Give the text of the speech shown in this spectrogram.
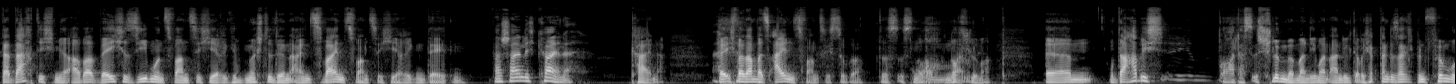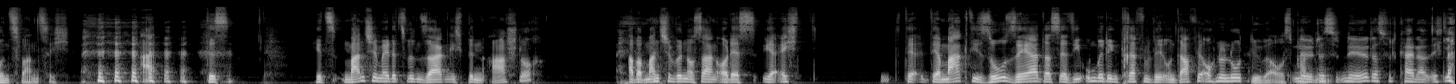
da dachte ich mir aber, welche 27-Jährige möchte denn einen 22-Jährigen daten? Wahrscheinlich keine. Keine. Ich war damals 21 sogar. Das ist noch, Oh noch schlimmer. Ähm, und da habe ich, boah, das ist schlimm, wenn man jemanden anlügt, aber ich habe dann gesagt, ich bin 25. Ah, das, jetzt, manche Mädels würden sagen, ich bin ein Arschloch, aber manche würden auch sagen, oh, der ist ja echt, der, der mag die so sehr, dass er sie unbedingt treffen will und dafür auch eine Notlüge auspacken. Nö, das, nö, das wird keiner. Ich, glaub,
